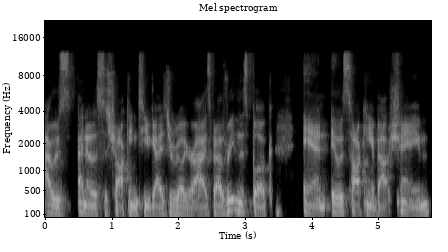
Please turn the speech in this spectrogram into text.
I was, I know this is shocking to you guys, you roll your eyes, but I was reading this book and it was talking about shame.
